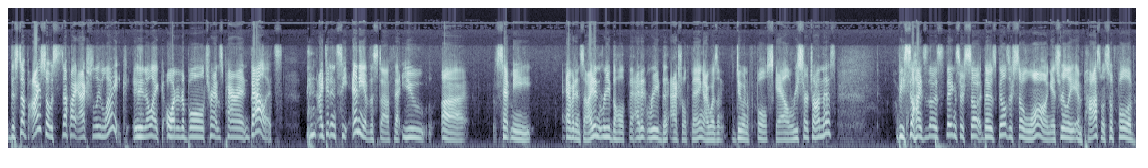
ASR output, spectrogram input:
the stuff I saw was stuff I actually like, you know, like auditable, transparent ballots. I didn't see any of the stuff that you uh, sent me evidence of. I didn't read the whole thing. I didn't read the actual thing. I wasn't doing a full scale research on this. Besides, those things are so those bills are so long. It's really impossible. So full of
